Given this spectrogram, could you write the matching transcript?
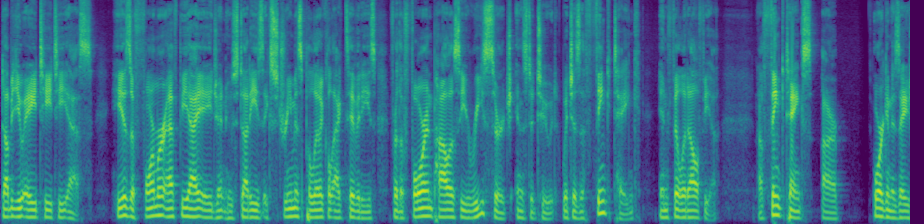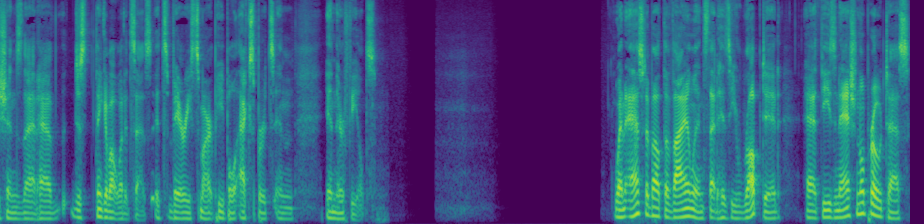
W A T T S. He is a former FBI agent who studies extremist political activities for the Foreign Policy Research Institute, which is a think tank in Philadelphia. Now, think tanks are organizations that have just think about what it says. It's very smart people, experts in in their fields. When asked about the violence that has erupted at these national protests,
